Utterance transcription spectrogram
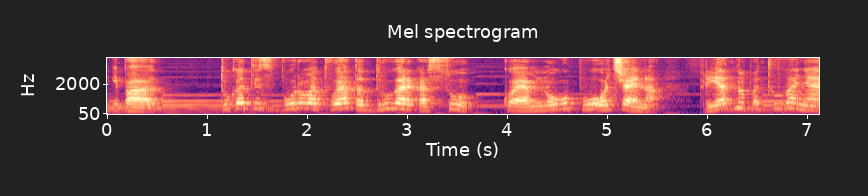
Епа, тука ти зборува твојата другарка Су, која е многу поочајна. Пријатно патување.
